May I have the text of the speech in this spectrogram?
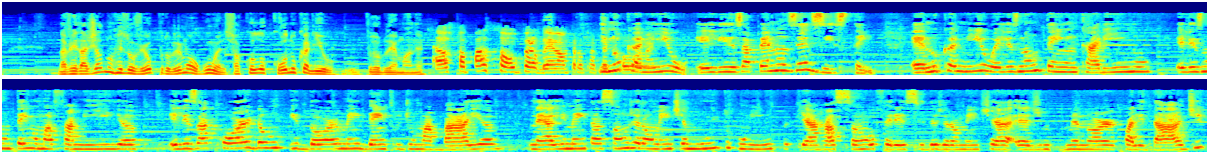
Na verdade, ela não resolveu problema algum, ela só colocou no canil o problema, né? Ela só passou o problema para outra pessoa. E no né? canil, né? eles apenas existem. É, no canil, eles não têm um carinho, eles não têm uma família, eles acordam e dormem dentro de uma baia né? A alimentação geralmente é muito ruim, porque a ração oferecida geralmente é, é de menor qualidade.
